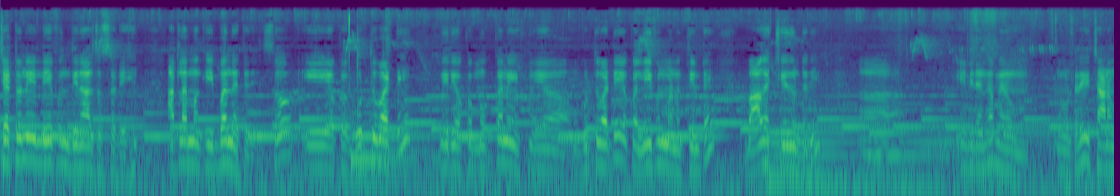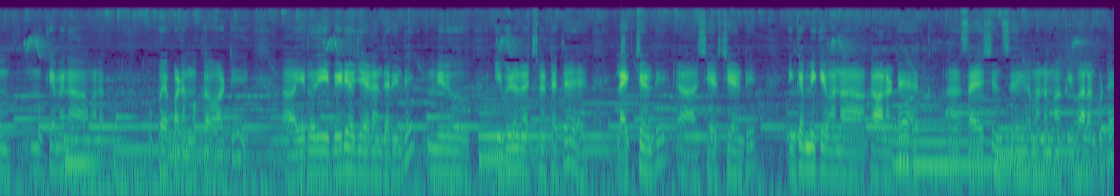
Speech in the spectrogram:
చెట్టుని లీఫ్ని తినాల్సి వస్తుంది. అట్లా మాకు ఇబ్బంది అవుతుంది. సో ఈ యొక్క గుర్తుపట్టి మీరు ఒక యొక్క మొక్కని గుర్తుపట్టి ఒక లీఫ్ని మనం తింటే బాగా చేదు ఉంటుంది ఈ విధంగా మేము ఉంటుంది. చాలా ముఖ్యమైన మనకు ఉపయోగపడే మొక్క కాబట్టి ఈరోజు ఈ వీడియో చేయడం జరిగింది. మీరు ఈ వీడియో నచ్చినట్టయితే లైక్ చేయండి షేర్ చేయండి. ఇంకా మీకు ఏమైనా కావాలంటే సజెషన్స్ ఏమైనా మాకు ఇవ్వాలనుకుంటే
